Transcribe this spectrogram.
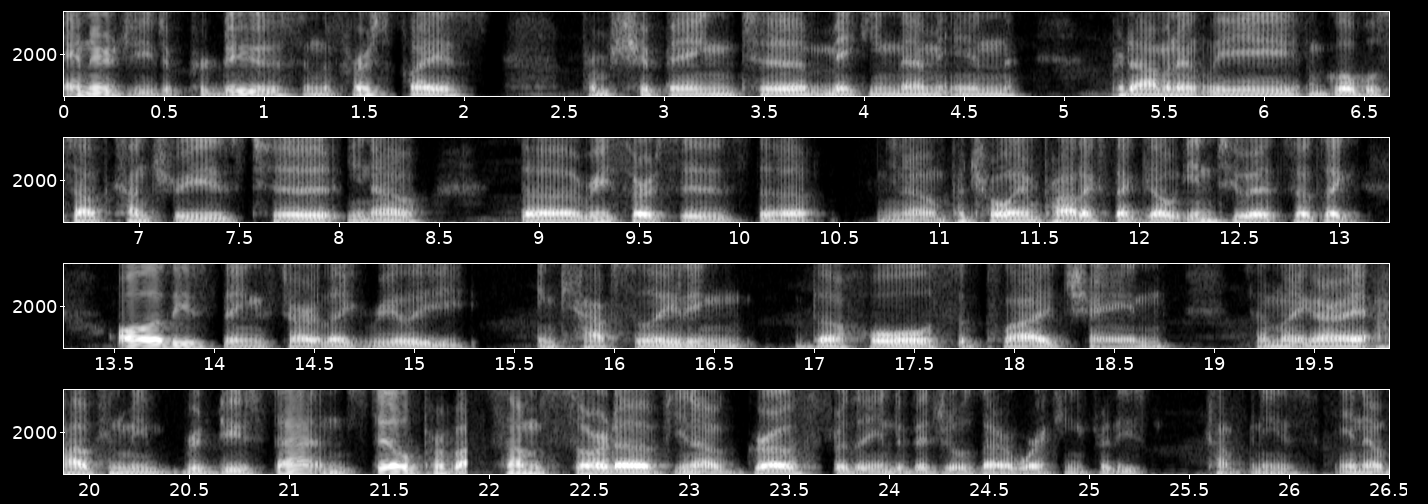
energy to produce in the first place from shipping to making them in predominantly global south countries to you know the resources the you know petroleum products that go into it so it's like all of these things start like really encapsulating the whole supply chain so i'm like all right how can we reduce that and still provide some sort of you know growth for the individuals that are working for these companies in a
